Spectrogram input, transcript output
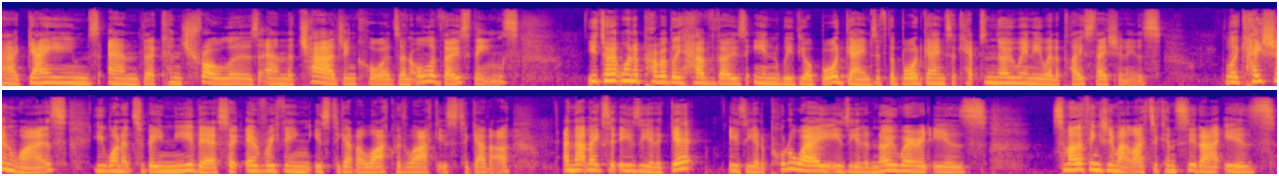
uh, games and the controllers and the charging cords and all of those things, you don't want to probably have those in with your board games if the board games are kept nowhere near where the PlayStation is. Location wise, you want it to be near there so everything is together, like with like is together. And that makes it easier to get, easier to put away, easier to know where it is. Some other things you might like to consider is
